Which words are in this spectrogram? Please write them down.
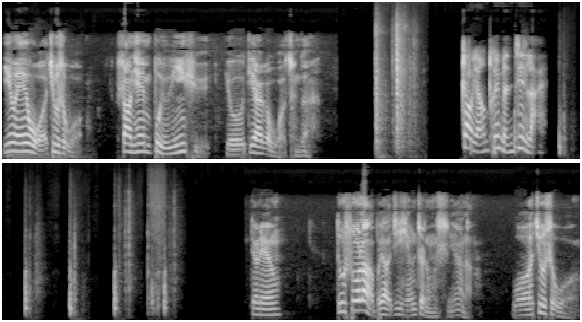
因为我就是我，上天不允许有第二个我存在。”赵阳推门进来。丁玲，都说了不要进行这种实验了。我就是我，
